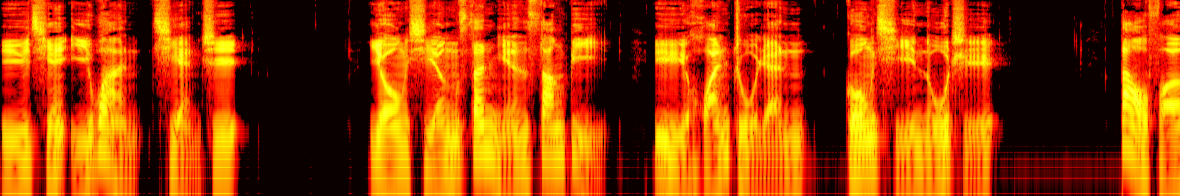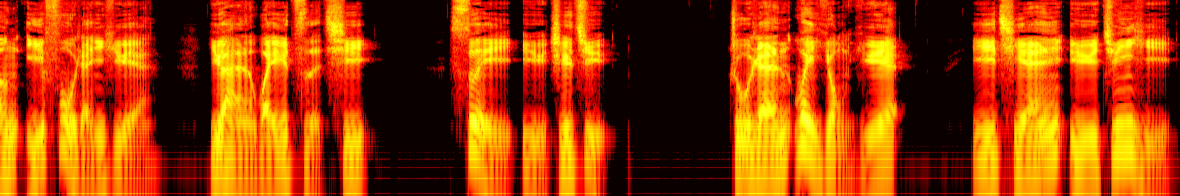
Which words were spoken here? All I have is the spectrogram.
与钱一万遣之。永行三年丧毕，欲还主人。攻其奴职，道逢一妇人曰：“愿为子妻。”遂与之俱。主人谓永曰：“以前与君矣。”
